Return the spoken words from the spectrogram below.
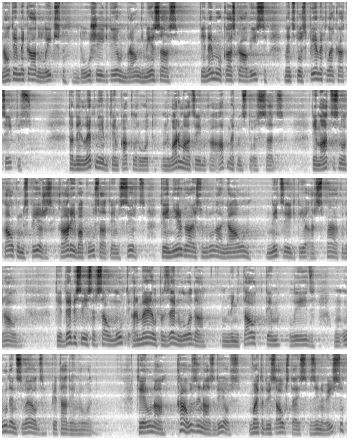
Nav tiem nekādu likstu, dūšīgi tie un brangi miesās, tie nemokās kā visi, nec tos piemeklē kā citus. Tādēļ lepnība tiem kaklarotu un varmācība kā apmetnes tos sedz. Tiem acis no taukuma spiežas, kārībā kūsātiem sirds, tie ņirgājas un runā ļaunu, nicīgi tie ar spēku draudu. Tie debesīs ar savu muti, ar mēli pa zemi lodā, un viņa tauta tiem līdzi, un ūdens veldzi pie tādiem roda. Tie runā, kā uzzinās Dievs, vai tad visaugstais zina visu?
